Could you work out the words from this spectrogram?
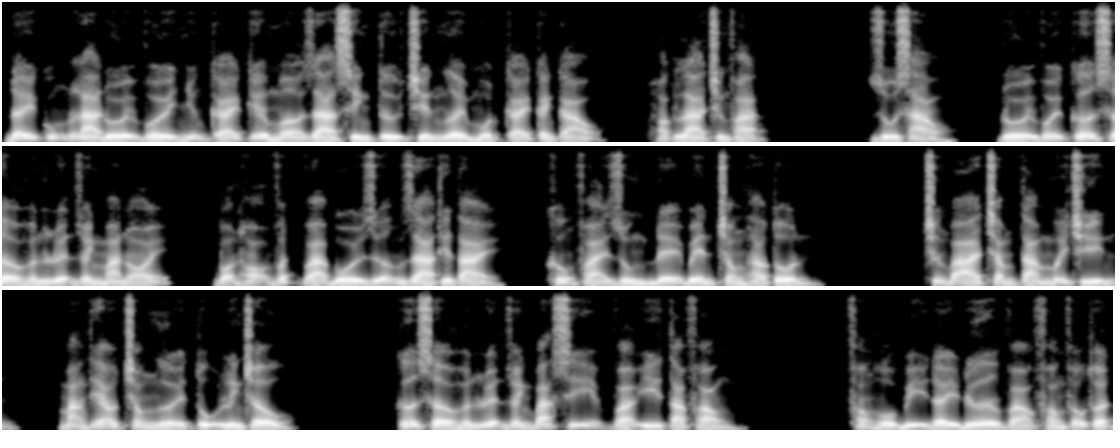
Đây cũng là đối với những cái kia mở ra sinh tử chiến người một cái cảnh cáo, hoặc là trừng phạt. Dù sao, đối với cơ sở huấn luyện doanh mà nói, bọn họ vất vả bồi dưỡng ra thiên tài, không phải dùng để bên trong hao tổn. chương 389, mang theo trong người tụ Linh Châu. Cơ sở huấn luyện doanh bác sĩ và y tá phòng. Phong hổ bị đẩy đưa vào phòng phẫu thuật,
